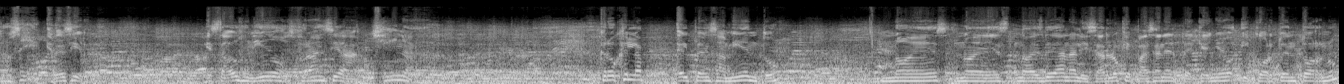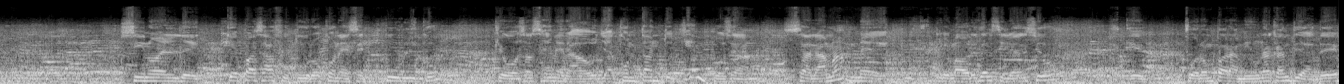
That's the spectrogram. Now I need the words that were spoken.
no sé, es decir, Estados Unidos, Francia, China. Creo que el pensamiento no es, no, es, no es de analizar lo que pasa en el pequeño y corto entorno, sino el de qué pasa a futuro con ese público que vos has generado ya con tanto tiempo. O sea, Salama, me, del Silencio, eh, fueron para mí una cantidad de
